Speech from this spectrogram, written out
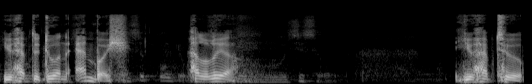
You have to do an ambush. Hallelujah. You have to.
